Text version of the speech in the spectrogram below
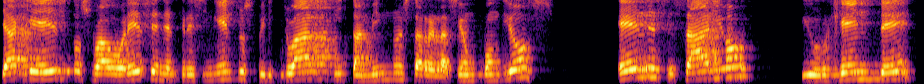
ya que estos favorecen el crecimiento espiritual y también nuestra relación con Dios es necesario y urgente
